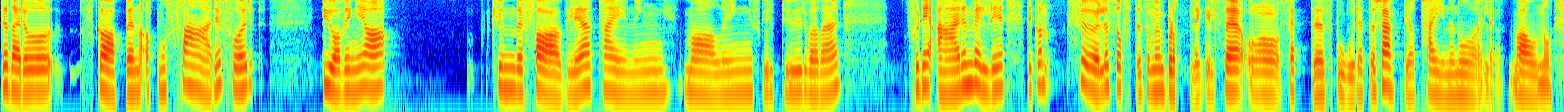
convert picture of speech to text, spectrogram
det der å skape en atmosfære for Uavhengig av kun det faglige, tegning, maling, skulptur, hva det er. For det er en veldig Det kan føles ofte som en blottleggelse å sette spor etter seg. Det å tegne noe eller male noe.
